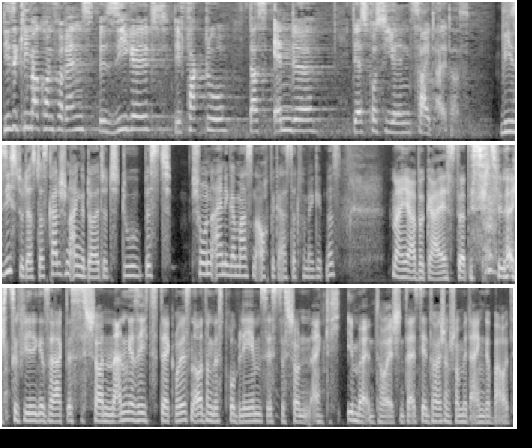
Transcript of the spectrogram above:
diese Klimakonferenz besiegelt de facto das Ende des fossilen Zeitalters. Wie siehst du das? Du hast gerade schon angedeutet, du bist schon einigermaßen auch begeistert vom Ergebnis? Naja, begeistert ist jetzt vielleicht zu viel gesagt. Es ist schon angesichts der Größenordnung des Problems ist es schon eigentlich immer enttäuschend. Da ist die Enttäuschung schon mit eingebaut.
